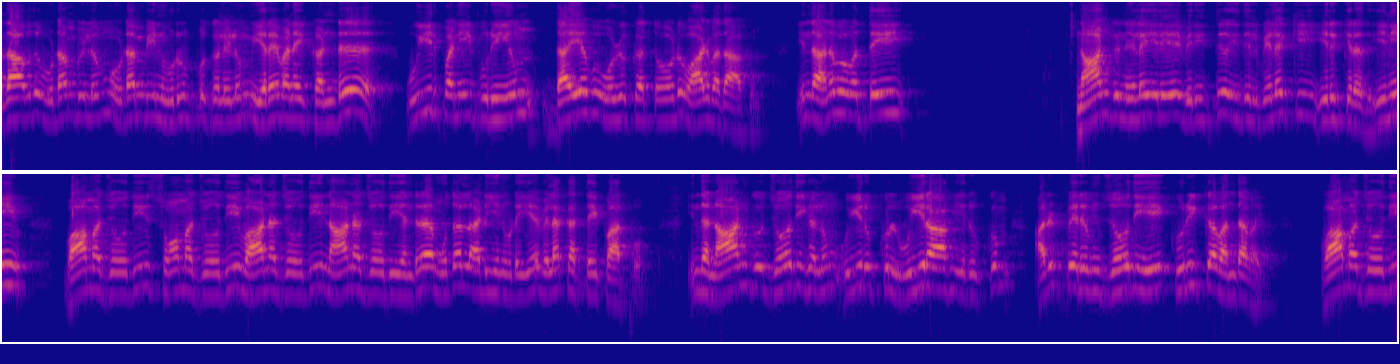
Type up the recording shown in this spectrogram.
அதாவது உடம்பிலும் உடம்பின் உறுப்புகளிலும் இறைவனை கண்டு உயிர் பணி புரியும் தயவு ஒழுக்கத்தோடு வாழ்வதாகும். இந்த அனுபவத்தை நான்கு நிலையிலே விரித்து இதில் விளக்கி இருக்கிறது. இனி வாமஜோதி சோமஜோதி வானஜோதி ஞானஜோதி என்ற முதல் அடியினுடைய விளக்கத்தை பார்ப்போம். இந்த நான்கு ஜோதிகளும் உயிருக்குள் உயிராக இருக்கும் அருட்பெரும் ஜோதியை குறிக்க வந்தவை. வாமஜோதி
